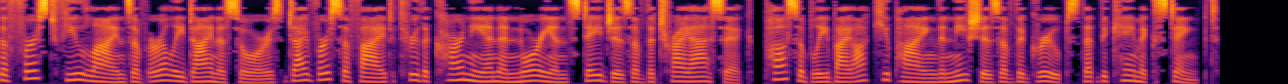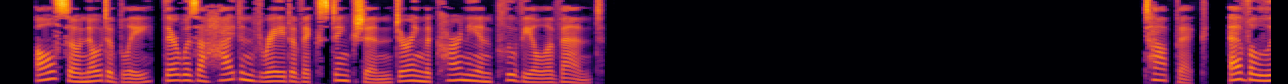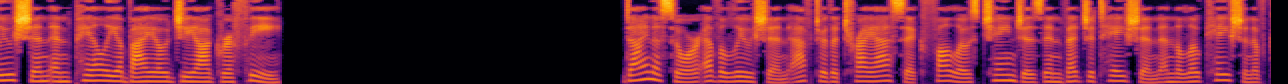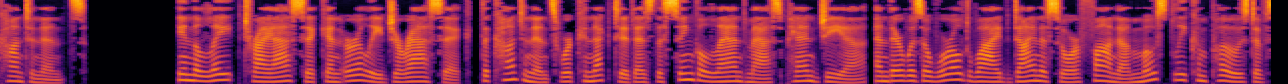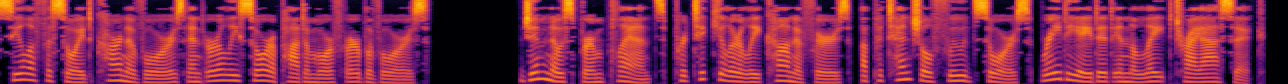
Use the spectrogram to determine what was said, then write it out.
The first few lines of early dinosaurs diversified through the Carnian and Norian stages of the Triassic, possibly by occupying the niches of the groups that became extinct. Also notably, there was a heightened rate of extinction during the Carnian pluvial event. Evolution and paleobiogeography Dinosaur evolution after the Triassic follows changes in vegetation and the location of continents. In the late Triassic and early Jurassic, the continents were connected as the single landmass Pangaea, and there was a worldwide dinosaur fauna mostly composed of coelophysoid carnivores and early sauropodomorph herbivores. Gymnosperm plants particularly conifers, a potential food source, radiated in the late Triassic.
